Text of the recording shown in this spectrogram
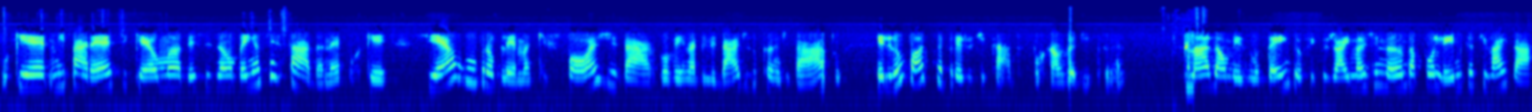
O que me parece que é uma decisão bem acertada, né? Porque se é algum problema que foge da governabilidade do candidato, ele não pode ser prejudicado por causa disso, né? Mas, ao mesmo tempo, eu fico já imaginando a polêmica que vai dar.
